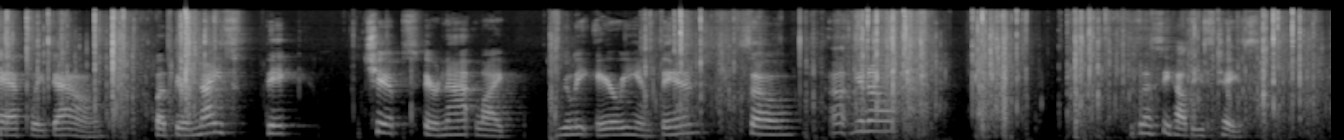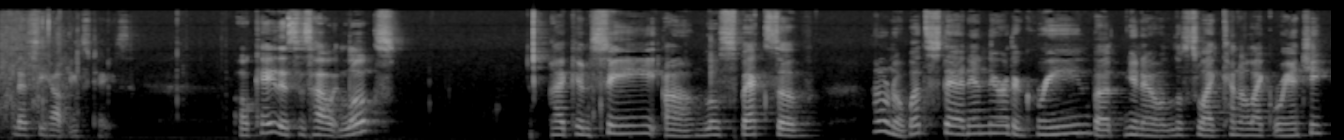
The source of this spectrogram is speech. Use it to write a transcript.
halfway down. But they're nice, thick chips. They're not like really airy and thin. So, uh, you know, let's see how these taste. Let's see how these taste. Okay, this is how it looks. I can see um, little specks of, I don't know, what's that in there? The green, but, you know, looks like kind of like ranchy.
